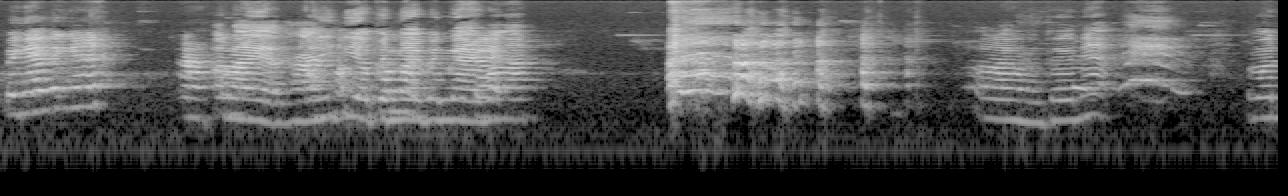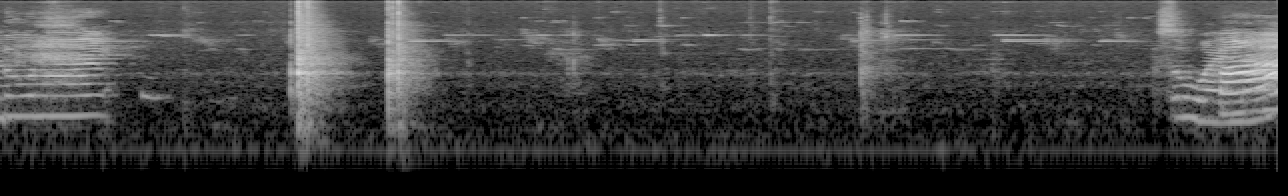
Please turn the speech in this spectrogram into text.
เป็นไงเป็นไงอะอะไรอะทานิดเดียวเป็นไงเป็นไงบ้างอะ อะไรของเธอเนี่ย มาดูหน่อย สวยป๊านะ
